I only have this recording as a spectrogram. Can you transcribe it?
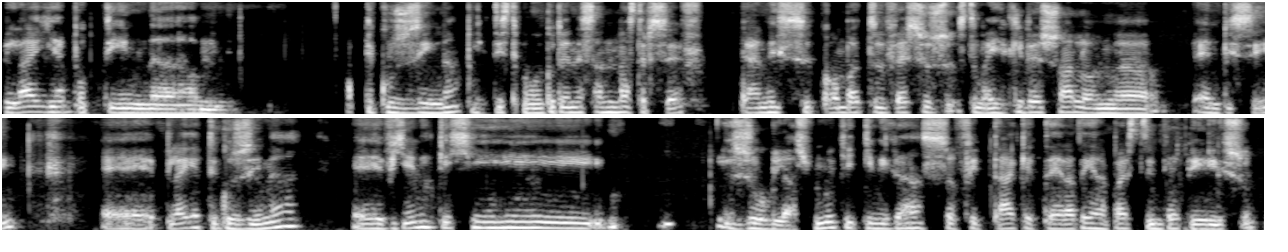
πλάγει από την, από την κουζίνα γιατί στην πραγματικότητα είναι σαν master chef κάνεις combat versus, στη μαγική versus άλλων uh, NPC ε, πλάγι από την κουζίνα ε, βγαίνει και έχει ζούγκλα, ας πούμε, και κυνηγάς φυτά και τέρατα για να πάρεις την πρώτη ύλη σου.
